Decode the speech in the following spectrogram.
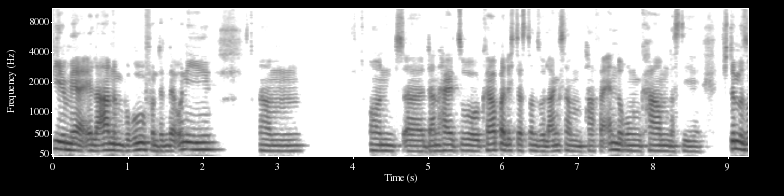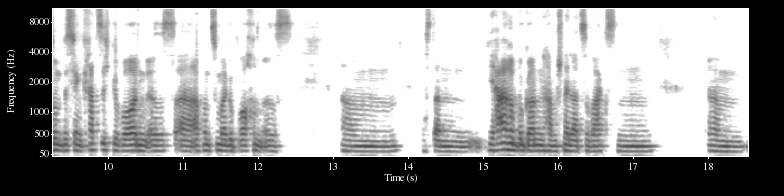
viel mehr Elan im Beruf und in der Uni. Ähm, und äh, dann halt so körperlich, dass dann so langsam ein paar Veränderungen kamen, dass die Stimme so ein bisschen kratzig geworden ist, äh, ab und zu mal gebrochen ist, ähm, dass dann die Haare begonnen haben, schneller zu wachsen. Ähm,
